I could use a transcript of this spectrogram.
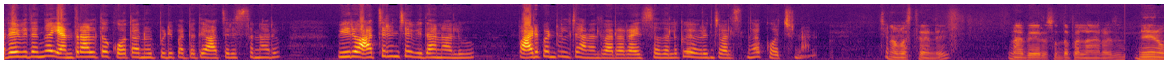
అదేవిధంగా యంత్రాలతో కోత నూర్పిడి పద్ధతి ఆచరిస్తున్నారు. వీరు ఆచరించే విధానాలు పాడి పంటల ఛానల్ ద్వారా రైతు సోదరులకు వివరించవలసిందిగా కోరుచున్నాను. నమస్తే అండి. నా పేరు సుద్దపల్లి నాగరాజు. నేను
